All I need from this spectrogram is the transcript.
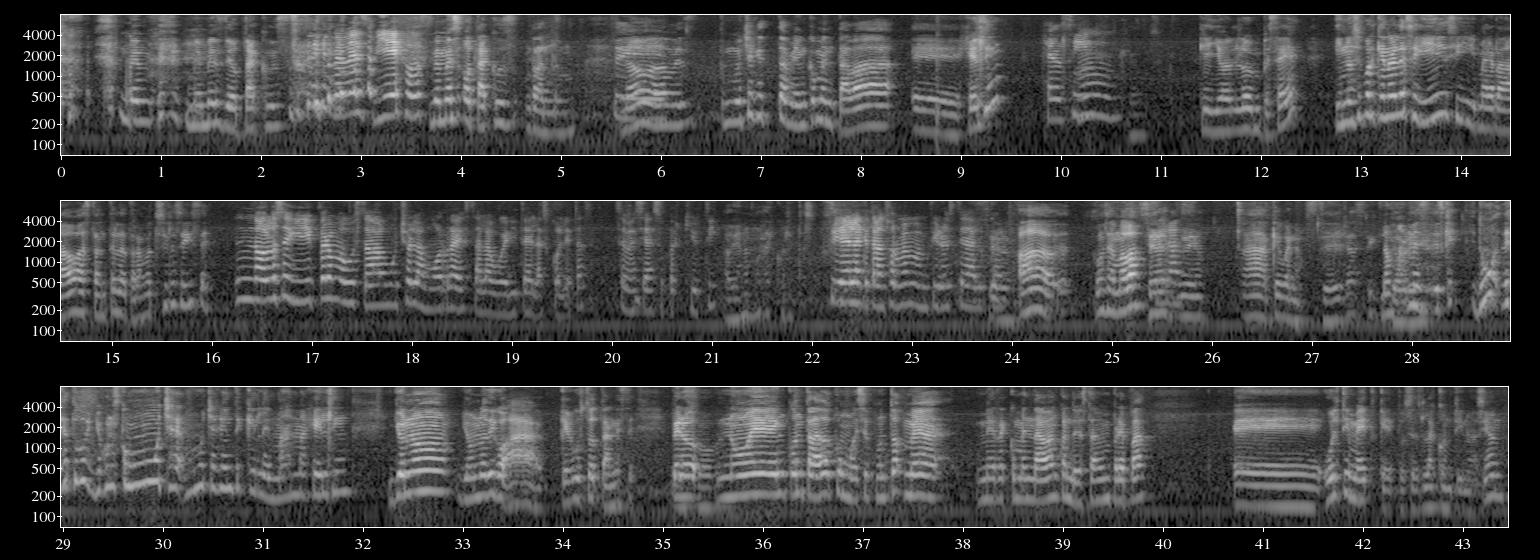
mem- memes de otakus. memes viejos. memes otakus random. Sí. No mames. Mucha gente también comentaba eh, Helsing, Helsing. Mm. que yo lo empecé. Y no sé por qué no le seguí si me agradaba bastante la trama. ¿Tú sí lo seguiste? No lo seguí, pero me gustaba mucho la morra esta, la güerita de las coletas. Se me hacía súper cutie. Había una morra de coletas. Sí, de la que transforma en vampiro este. Sí. Ah, ¿cómo se llamaba? Serás. Serás, Ah, qué bueno. Serás No mames, es que, no, deja tú, yo conozco mucha, mucha gente que le mama Helsing. Yo no, yo no digo, ah, qué gusto tan este. Pero no he encontrado como ese punto. Me, me recomendaban cuando yo estaba en prepa eh, Ultimate, que pues es la continuación.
